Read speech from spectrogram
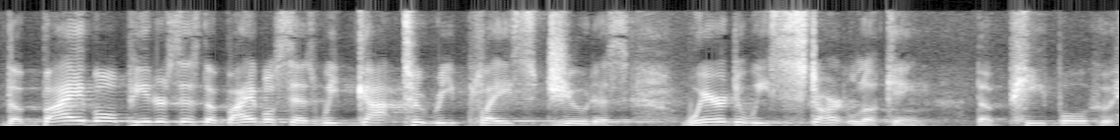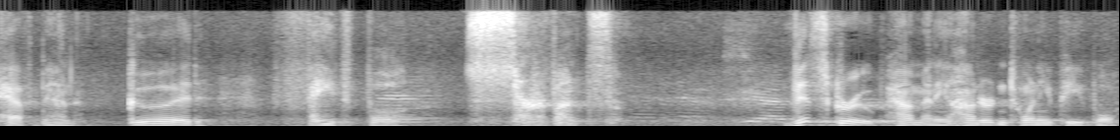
the Bible. Peter says the Bible says we've got to replace Judas. Where do we start looking? The people who have been good, faithful, servants. This group, how many? 120 people.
